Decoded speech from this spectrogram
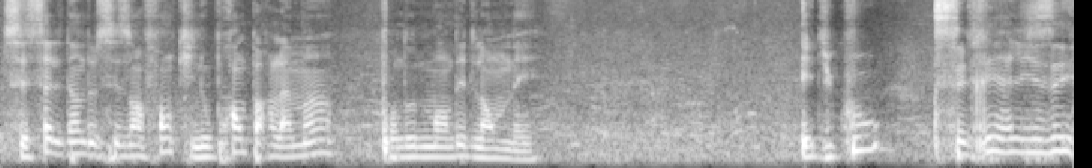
c'est celle d'un de ses enfants qui nous prend par la main pour nous demander de l'emmener. Et du coup, c'est réalisé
